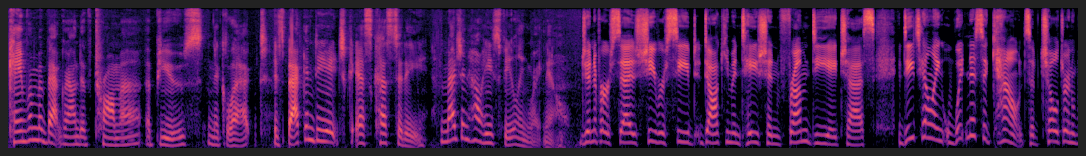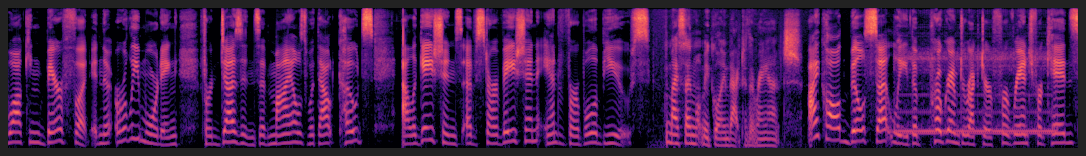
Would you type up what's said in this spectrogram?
Came from a background of trauma, abuse, neglect. Is back in DHS custody. Imagine how he's feeling right now. Jennifer says she received documentation from DHS detailing witness accounts of children walking barefoot in the early morning for dozens of miles without coats, allegations of starvation and verbal abuse. My son won't be going back to the ranch. I called Bill Sutley, the program director for Ranch for Kids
